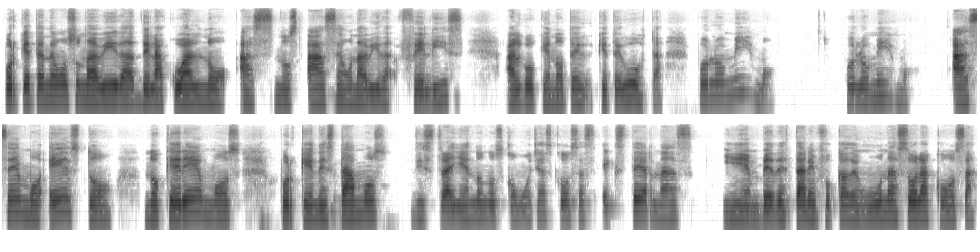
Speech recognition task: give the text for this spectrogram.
porque tenemos una vida de la cual no nos hace una vida feliz, algo que no te, que te gusta. Por lo mismo, por lo mismo, hacemos esto, no queremos porque estamos distrayéndonos con muchas cosas externas y en vez de estar enfocado en una sola cosa,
